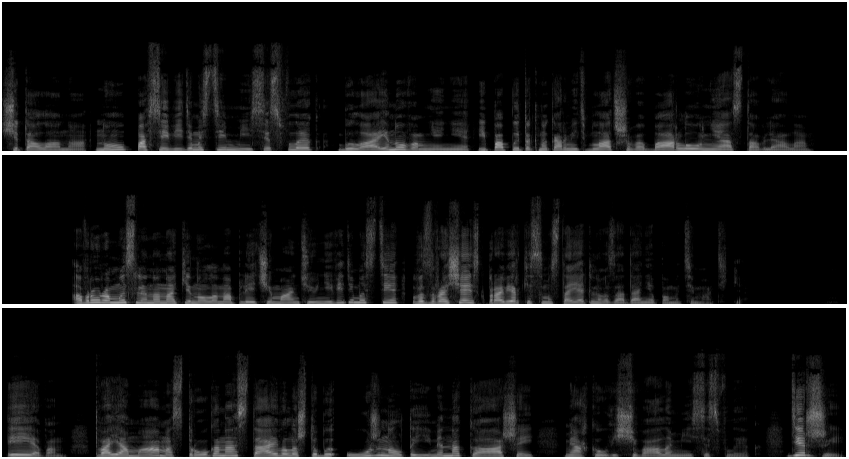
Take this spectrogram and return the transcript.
считала она, но, по всей видимости, миссис Флэг была иного мнения и попыток накормить младшего Барлоу не оставляла. Аврора мысленно накинула на плечи мантию невидимости, возвращаясь к проверке самостоятельного задания по математике. «Эван, твоя мама строго настаивала, чтобы ужинал ты именно кашей», — мягко увещевала миссис Флэг. «Держи,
